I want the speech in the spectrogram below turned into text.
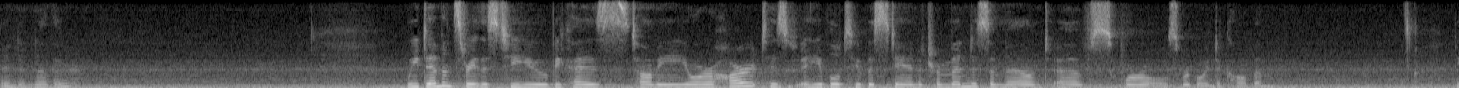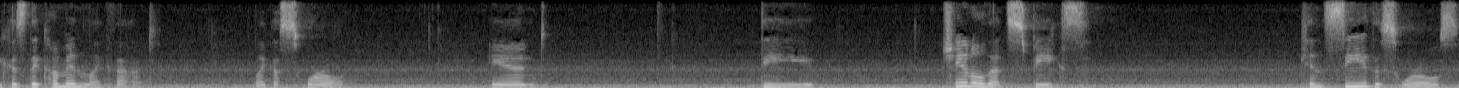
and another. We demonstrate this to you because, Tommy, your heart is able to withstand a tremendous amount of swirls, we're going to call them. Because they come in like that, like a swirl. And the channel that speaks can see the swirls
